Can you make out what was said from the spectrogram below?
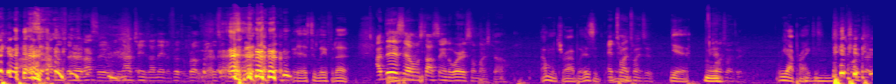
it. I, I looked at her and I said, "We not changing our name to Filthy Brothers." At this point. Yeah, it's too late for that. I did say I'm gonna stop saying the word so much though. I'm gonna try, but it's a, In 2022, yeah, Yeah. 2023, we got practice. 2030.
